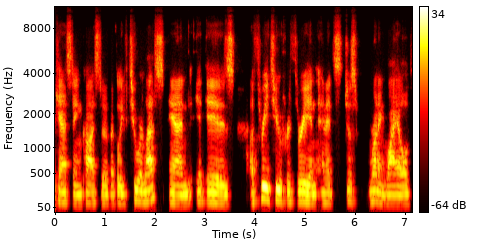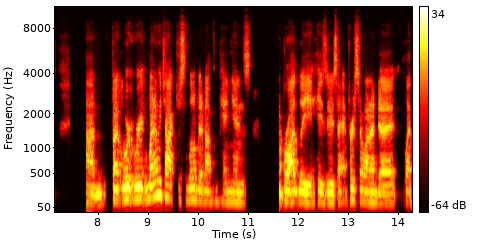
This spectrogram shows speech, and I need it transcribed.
casting cost of I believe two or less, and it is a three two for three, and and it's just running wild. Um, but we're, we're, why don't we talk just a little bit about companions broadly, Jesus? At first, I wanted to let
